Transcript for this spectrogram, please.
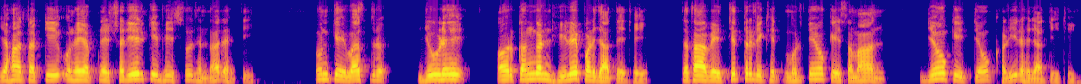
यहाँ तक कि उन्हें अपने शरीर की भी सुध न रहती। उनके वस्त्र, जूड़े और कंगन ढीले पड़ जाते थे। तथा वे चित्रलिखित मूर्तियों के समान ज्यों की त्यों खड़ी रह जाती थी।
